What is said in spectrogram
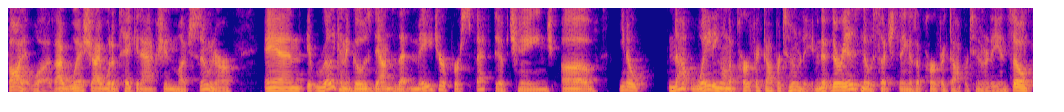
thought it was. I wish I would have taken action much sooner. And it really kind of goes down to that major perspective change of, you know, not waiting on the perfect opportunity. I mean, there, there is no such thing as a perfect opportunity. And so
